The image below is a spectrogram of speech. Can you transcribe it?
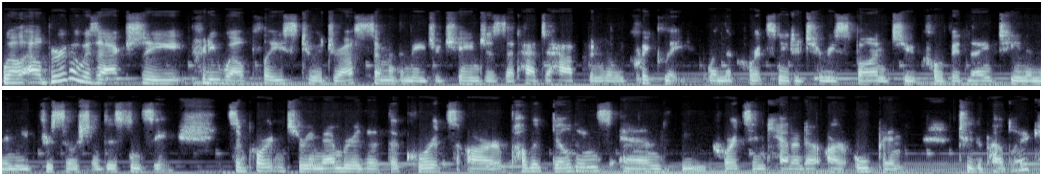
Well, Alberta was actually pretty well placed to address some of the major changes that had to happen really quickly when the courts needed to respond to COVID 19 and the need for social distancing. It's important to remember that the courts are public buildings and the courts in Canada are open to the public.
